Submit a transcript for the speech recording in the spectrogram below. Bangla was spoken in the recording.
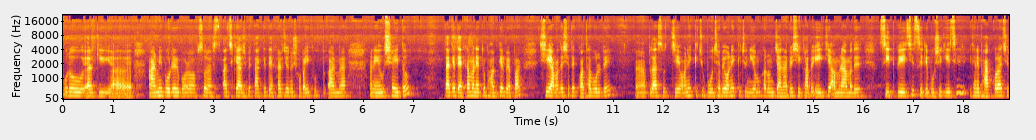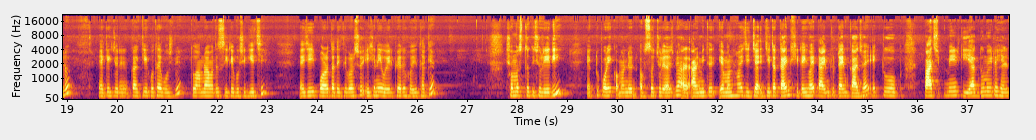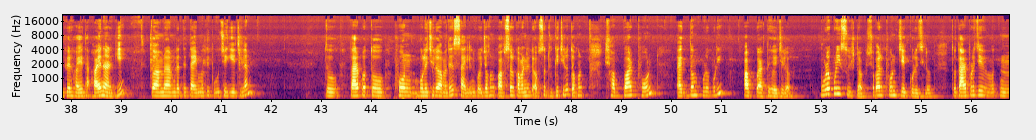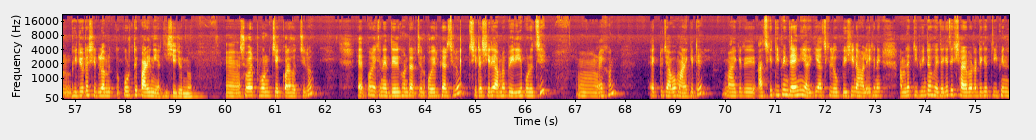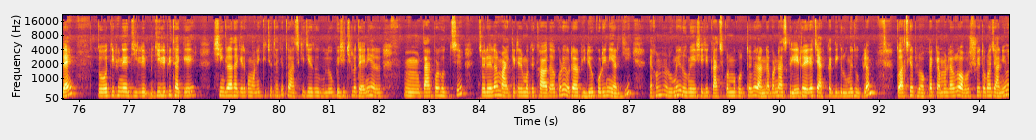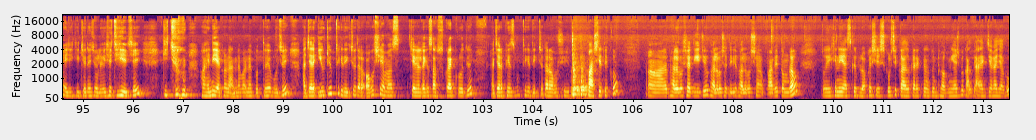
পুরো আর কি আর্মি বোর্ডের বড় অফিসার আজকে আসবে। তাকে দেখার জন্য সবাই খুব আমরা মানে উৎসাহিত। তাকে দেখা মানে একটা ভাগ্যের ব্যাপার। সে আমাদের সাথে কথা বলবে। প্লাস হচ্ছে অনেক কিছু বোঝাবে, অনেক কিছু নিয়মকানুন জানাবে, শেখাবে। এই যে আমরা আমাদের সিট পেয়েছি সিটে বসে গিয়েছি। এখানে ভাগ করা ছিল। এক একজনের কে কোথায় বসবে? তো আমরা আমাদের সিটে বসে গিয়েছি। এই যে এই পর্দা দেখতে পাচ্ছ, এখানেই ওয়েলফেয়ার হয়ে থাকে। সমস্ত কিছু রেডি একটু পরে কমান্ডেন্ট অফিসার চলে আসবে। আর আর্মিতে এমন হয় যে যেটা টাইম সেটাই হয় টাইম টু টাইম কাজ হয়। একটু পাঁচ মিনিট কি, এক দু মিনিটও হেল্পের হয়ে, হয় না আর কি। তো আমরা আমাদের টাইম মতোই পৌঁছে গিয়েছিলাম। তো তারপর তো ফোন বলেছিল আমাদের সাইলেন্ট করে। যখন অফিসার কমান্ডেন্ট অফিসার ঢুকেছিল, তখন সবার ফোন একদম পুরোপুরি অফ রাখতে হয়েছিল। পুরোপুরি সুইচ অফ, সবার ফোন চেক করেছিল। তো তারপরে যে ভিডিওটা সেগুলো আমি তো করতে পারিনি আর কি সেই জন্য সবার ফোন চেক করা হচ্ছিল। এরপর এখানে দেড় ঘণ্টার জন্য ওয়েলফেয়ার ছিল, সেটা সেরে আমরা বেরিয়ে পড়েছি। এখন একটু যাব মার্কেটে মার্কেটে আজকে টিফিন দেয়নি আর কি, আজকে লোক বেশি না হলে এখানে আমাদের টিফিনটা হয়ে থাকে, ঠিক সাড়ে বারোটার দিকে টিফিন দেয়। তো টিফিনে জিলি, জিলিপি থাকে, সিঙ্গারা থাকে, এরকম অনেক কিছু থাকে। তো আজকে যেহেতু লোক বেশি ছিল, দেয়নি। আর তারপর হচ্ছে চলে এলাম মার্কেটের মধ্যে খাওয়া দাওয়া করে। ওটা ভিডিও করিনি আর কি। এখন রুমে রুমে এসে যে কাজকর্ম করতে হবে রান্না বান্না আজকে লেট হয়ে গেছে একটার দিকে রুমে ঢুকলাম। তো আজকের ব্লগটা কেমন লাগল অবশ্যই তোমরা জানিও। এই যে কিচেনে চলে এসেছি, এসেই কিছু হয়নি, এখন রান্না বান্না করতে হবে বুঝোই। আর যারা ইউটিউব থেকে দেখছ, তারা অবশ্যই আমার চ্যানেলটাকে সাবস্ক্রাইব করে দিও। আর যারা ফেসবুক থেকে দেখছ, তারা অবশ্যই পাশে থেকো। আর ভালোবাসা দিয়ে যেও ভালোবাসা দিলে ভালোবাসা পাবে তোমরাও। তো এখানেই আজকের ব্লগটা শেষ করছি। কালকে আরেকটা নতুন ব্লগ নিয়ে আসব, কালকে আরেক জায়গায় যাব।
